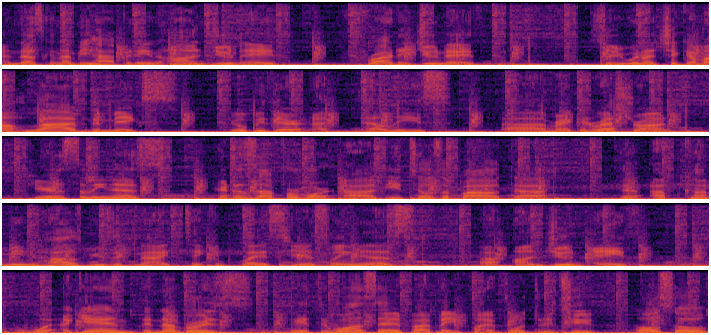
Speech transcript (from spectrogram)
And that's going to be happening on June 8th, Friday, June 8th. So you want to check him out live in the mix. He'll be there at Ellie's uh, American Restaurant here in Salinas. Hit us up for more uh, details about uh, the upcoming house music night taking place here in Salinas uh, on June 8th. What, again, the number is 831-758-5432. Also,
